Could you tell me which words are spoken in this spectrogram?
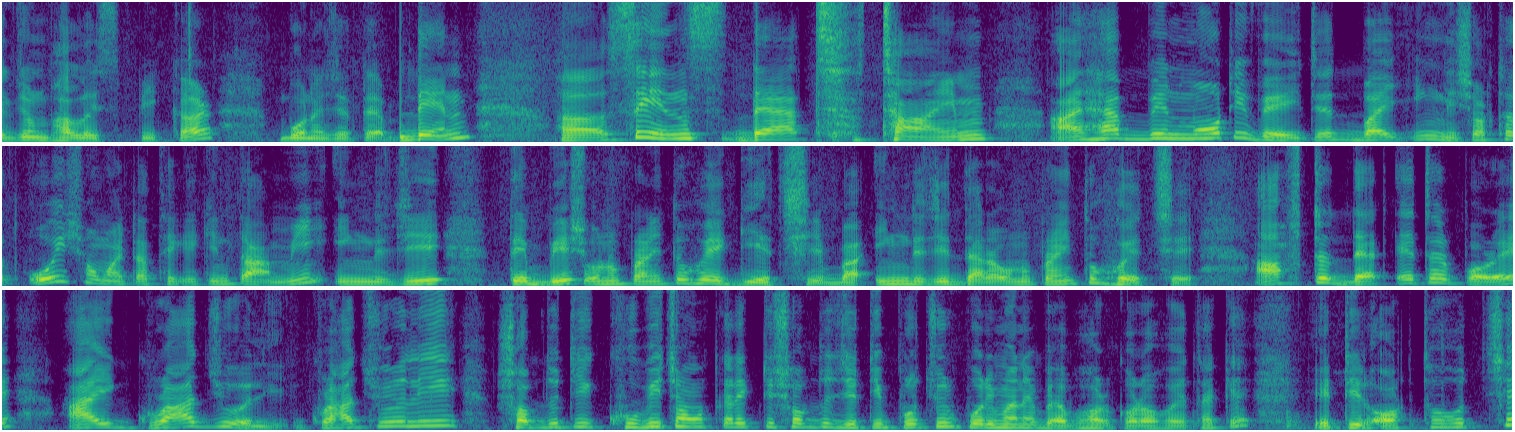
একজন ভালো স্পিকার বনে যেতে। Then since that time I have been motivated by English অর্থাৎ ওই সময়টা থেকে কিন্তু আমি ইংরেজিতে বেশ অনুপ্রাণিত হয়ে গিয়েছি বা ইংরেজির দ্বারা অনুপ্রাণিত হয়েছে। আফটার দ্যাট এটার পরে আই গ্রাজুয়ালি গ্রাজুয়ালি শব্দটি খুবই চমৎকার একটি শব্দ যেটি প্রচুর পরিমাণে ব্যবহার করা হয়ে থাকে। এটির অর্থ হচ্ছে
